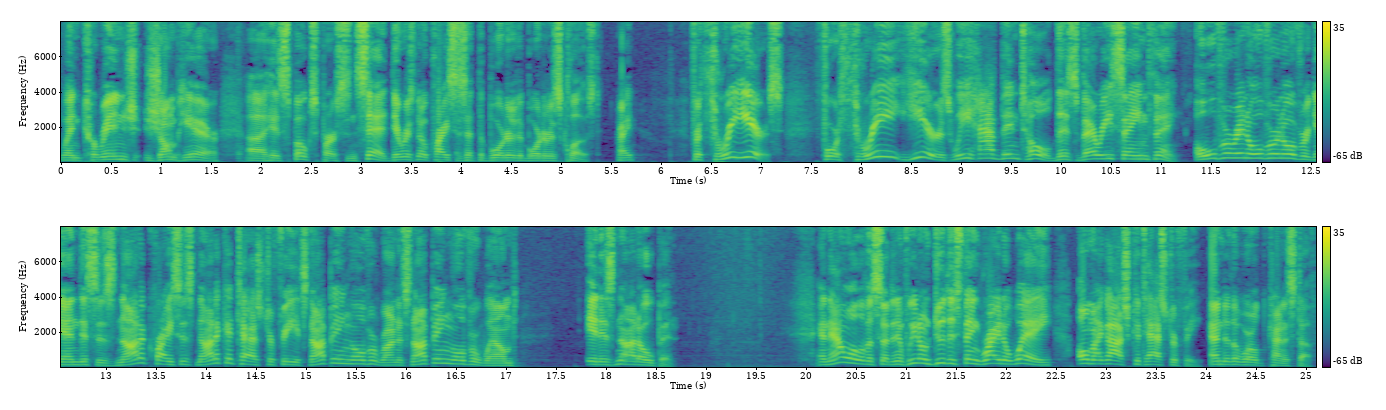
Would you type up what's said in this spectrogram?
When Karine Jean Pierre, uh, his spokesperson, said there is no crisis at the border, the border is closed, right? For three years, for three years, we have been told this very same thing over and over and over again. This is not a crisis, not a catastrophe. It's not being overrun. It's not being overwhelmed. It is not open. And now all of a sudden, if we don't do this thing right away, oh my gosh, catastrophe, end of the world kind of stuff.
